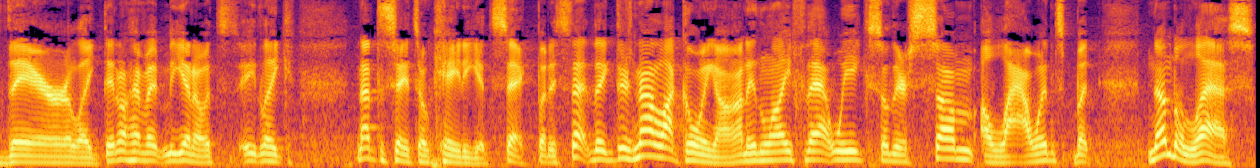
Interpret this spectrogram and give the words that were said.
there. Like, they don't have it, you know, it's like, not to say it's okay to get sick, but it's that like there's not a lot going on in life that week, so there's some allowance, but nonetheless,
